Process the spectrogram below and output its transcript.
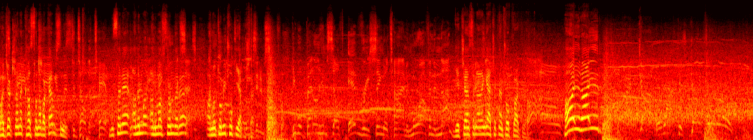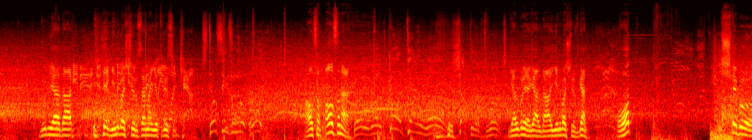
bacaklarına, kaslarına bakar mısınız? Bu sene anima, animasyonları anatomi çok iyi yapmışlar. Geçen seneden gerçekten çok farklı. Hayır hayır. Dur ya daha yeni başlıyoruz hemen yatırıyorsun. Al sana, al sana. Gel buraya gel daha yeni başlıyoruz gel. Hop. İşte bu.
